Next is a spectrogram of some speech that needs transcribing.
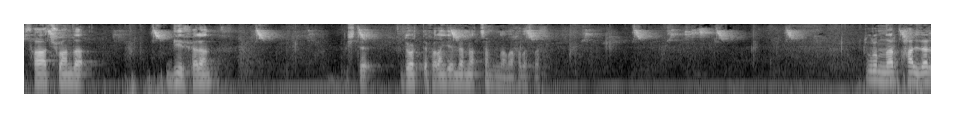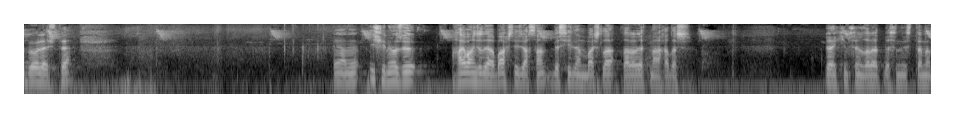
Saat şu anda bir falan. İşte dörtte falan gemilerini atacağım bundan arkadaşlar. Durumlar, haller böyle işte. Yani işin özü hayvancılığa başlayacaksan besiyle başla, zarar etme arkadaş. Ben kimsenin zarar etmesini istemem.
